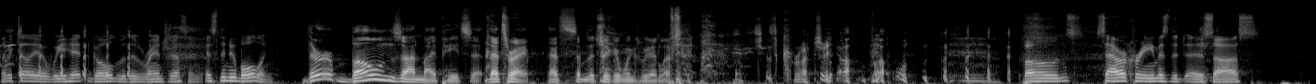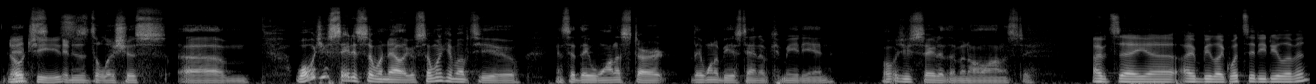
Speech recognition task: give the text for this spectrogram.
Let me tell you, we hit gold with his ranch dressing. It's the new bowling. There are bones on my pizza. That's right. That's some of the chicken wings we had left. Just crunching on bone. Bones, sour cream is the uh, sauce. No It's- cheese. It is delicious. Um, what would you say to someone now? Like if someone came up to you and said they want to start, they want to be a stand-up comedian. What would you say to them in all honesty? I would say uh, I'd be like, "What city do you live in?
